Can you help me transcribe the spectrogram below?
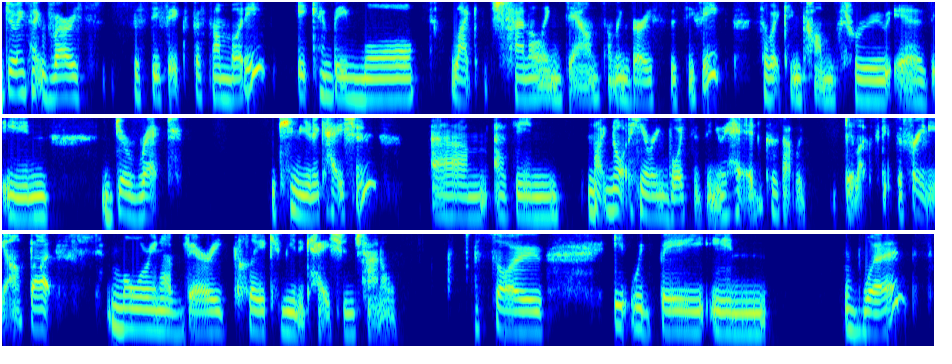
doing something very specific for somebody, it can be more like channeling down something very specific. So it can come through as in direct communication, um, as in like not hearing voices in your head, because that would be like schizophrenia, but more in a very clear communication channel. So it would be in words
